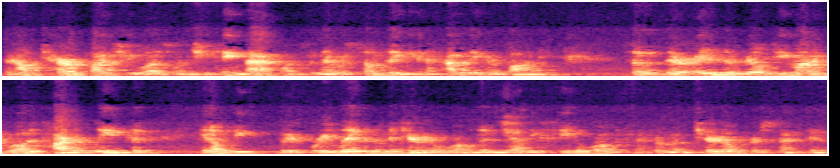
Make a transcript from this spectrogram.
and how terrified she was when she came back once, and there was something inhabiting her body. So there is a real demonic world. It's hard to believe because you know we we, we live in the material world and Yeah. so we see the world from a material perspective.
